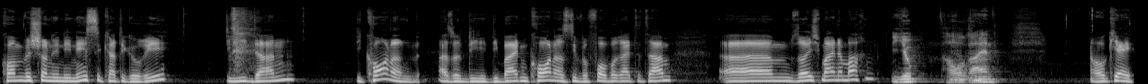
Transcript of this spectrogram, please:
kommen wir schon in die nächste Kategorie, die dann die Corner, also die, die beiden Corners, die wir vorbereitet haben. Ähm, soll ich meine machen? Jupp, hau rein. Okay.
